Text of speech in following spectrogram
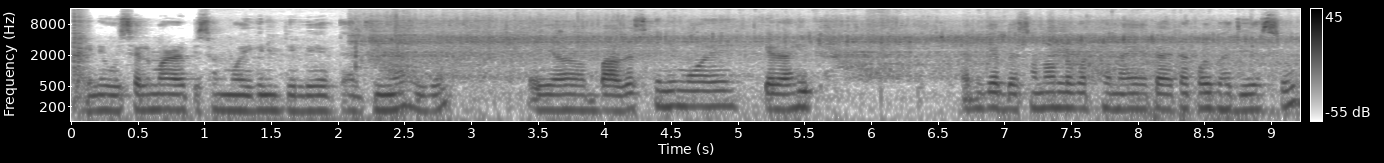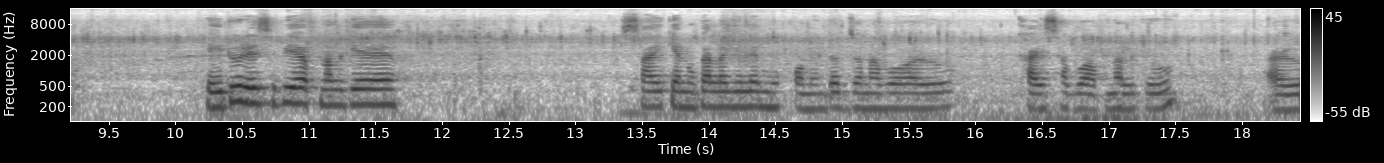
এইখিনি হুইচেল মৰাৰ পিছত মই এইখিনি দিলে ধুনীয়া হৈ যায়। এয়া বাঁহগাজখিনি মই কেৰাহীত এনেকৈ বেচনৰ লগত সেনাই এটা এটাকৈ ভাজি আছোঁ। সেইটো ৰেচিপি আপোনালোকে চাই কেনেকুৱা লাগিলে মোক কমেণ্টত জনাব আৰু খাই চাব আপোনালোকেও। আৰু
